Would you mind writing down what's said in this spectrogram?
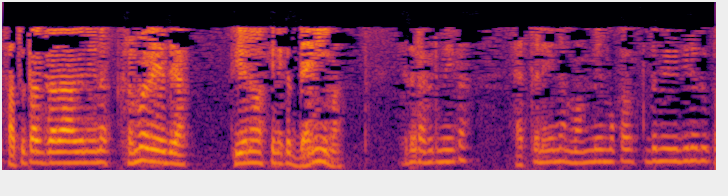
සතුටක් ගලාගෙන එන ක්‍රමවේදයක් තියෙනවා කියන එක දැනීමක්. ඒතර අපිට මේක ඇත්ත නේනම් මම මේ මොකක්ද මේ විදිහට දුක?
